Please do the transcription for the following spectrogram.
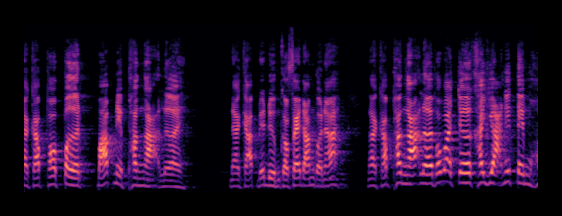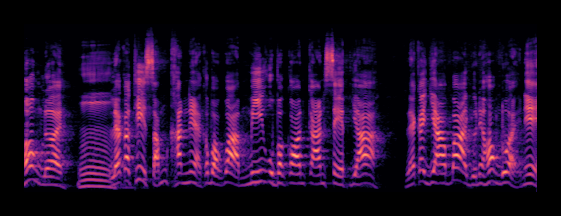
นะครับพอเปิดปั๊บเนี่ยพังะเลยนะครับเดี๋ยวดื่มกาแฟดำก่อนนะ นะครับพังะเลยเพราะว่าเจอขยะนี่เต็มห้องเลย อืมแล้วก็ที่สำคัญเนี่ยเขาบอกว่ามีอุปกรณ์การเสพยา และก็ยาบ้าอยู่ในห้องด้วยนี่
